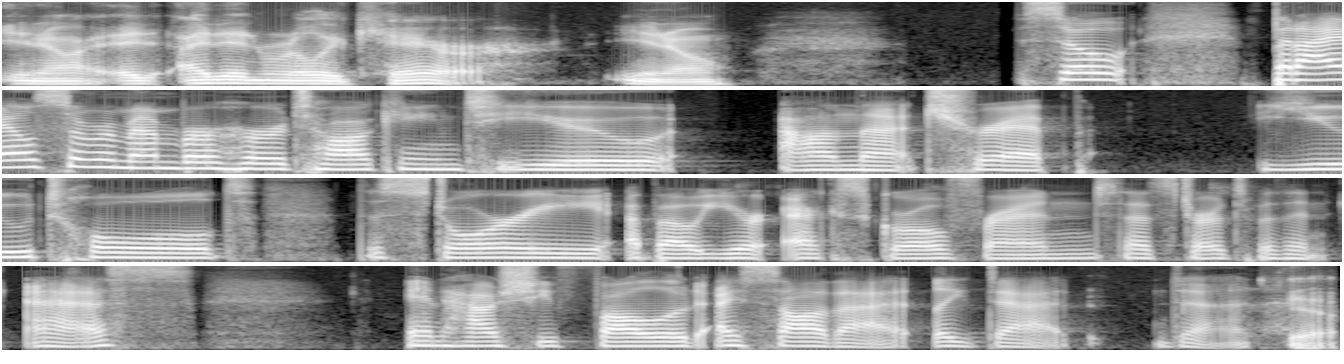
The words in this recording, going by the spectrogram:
You know, I, I didn't really care. You know, So, but I also remember her talking to you on that trip. You told the story about your ex girlfriend that starts with an S and how she followed. I saw that, like, dad, dad. yeah.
